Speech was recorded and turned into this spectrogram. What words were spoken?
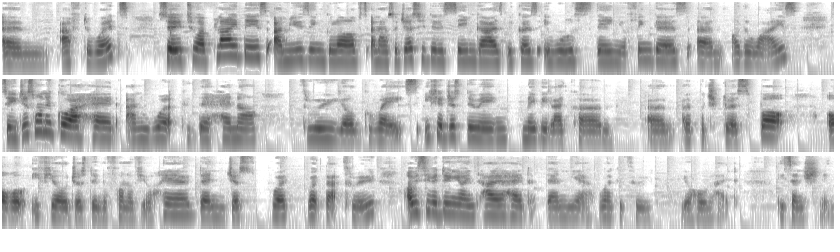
um, afterwards. So to apply this I'm using gloves and I suggest you do the same guys because it will stain your fingers um, otherwise. So you just want to go ahead and work the henna through your grays if you're just doing maybe like um, um, a particular spot or if you're just doing the front of your hair then just work work that through. Obviously if you're doing your entire head then yeah work it through your whole head essentially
